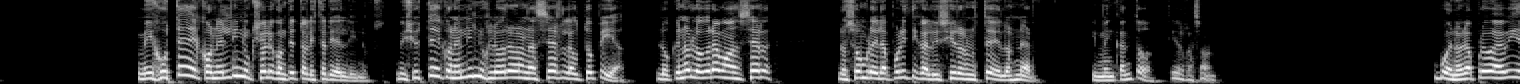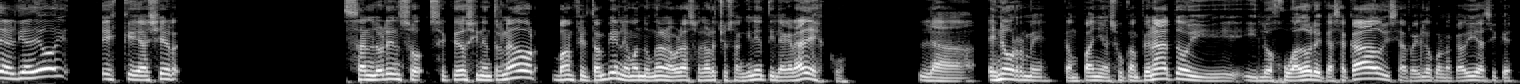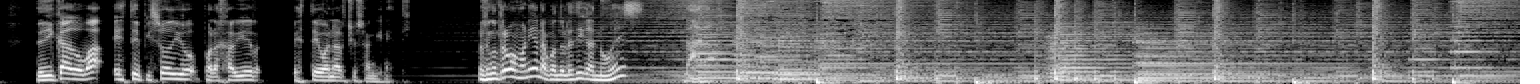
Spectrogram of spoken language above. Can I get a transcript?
Me dijo, ustedes con el Linux, yo le conté toda la historia del Linux. Me dice, ustedes con el Linux lograron hacer la utopía. Lo que no logramos hacer los hombres de la política lo hicieron ustedes, los nerds. Y me encantó, tiene razón. Bueno, la prueba de vida del día de hoy es que ayer San Lorenzo se quedó sin entrenador, Banfield también, le mando un gran abrazo al Archo Sanguinetti y le agradezco la enorme campaña de su campeonato y, los jugadores que ha sacado y se arregló con la que había. Así que dedicado va este episodio para Javier Esteban Archo Sanguinetti. Nos encontramos mañana cuando les diga no es nada.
